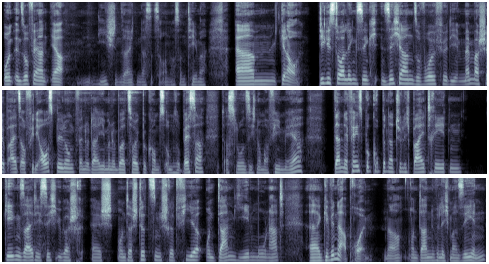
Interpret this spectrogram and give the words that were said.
Und insofern, ja, Nischenseiten, das ist auch noch so ein Thema. Ähm, genau, Digistore-Links sichern, sowohl für die Membership als auch für die Ausbildung. Wenn du da jemanden überzeugt bekommst, umso besser. Das lohnt sich nochmal viel mehr. Dann der Facebook-Gruppe natürlich beitreten, gegenseitig sich über, äh, unterstützen, Schritt 4 und dann jeden Monat äh, Gewinne abräumen. Na? Ne? Und dann will ich mal sehen,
